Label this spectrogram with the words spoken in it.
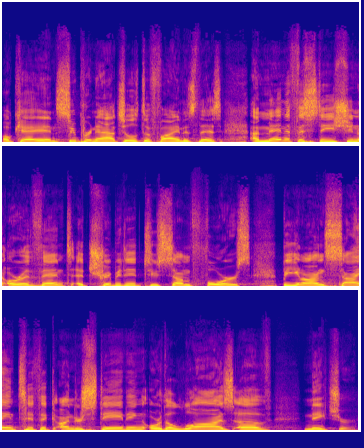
okay? And supernatural is defined as this a manifestation or event attributed to some force beyond scientific understanding or the laws of nature.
